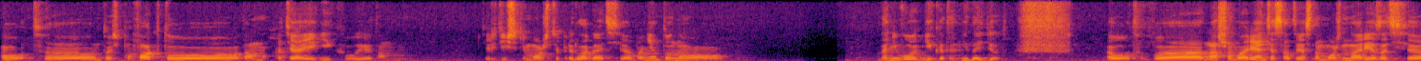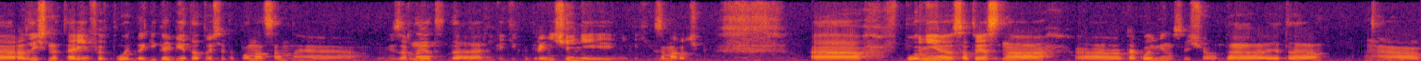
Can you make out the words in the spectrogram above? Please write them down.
Вот. Э, то есть по факту, там, хотя и гиг вы там, теоретически можете предлагать абоненту, но до него гиг этот не дойдет. Вот. В нашем варианте, соответственно, можно нарезать э, различные тарифы вплоть до гигабита, то есть это полноценный Ethernet, да, никаких ограничений, никаких заморочек. А в Пони, соответственно, а, какой минус еще? Да, это а,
